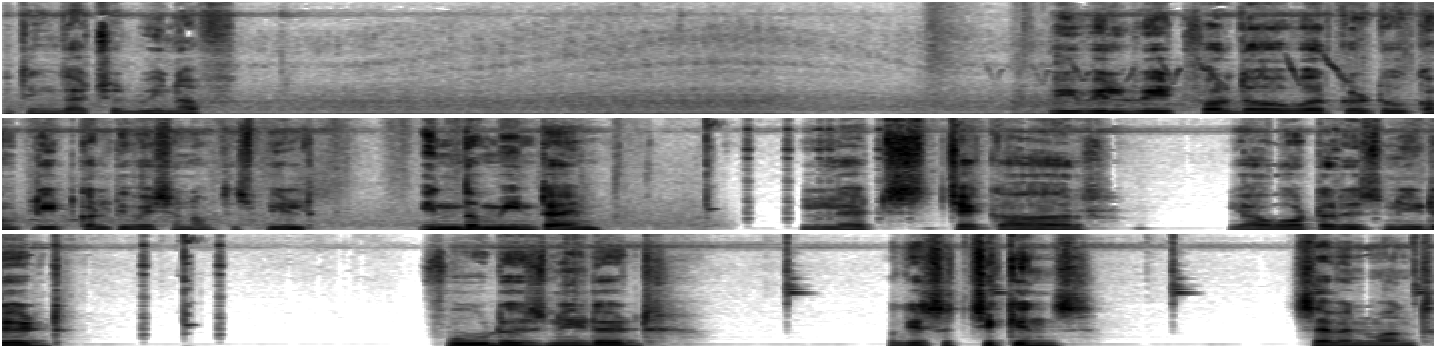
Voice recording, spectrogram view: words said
I think that should be enough? We will wait for the worker to complete cultivation of this field. In the meantime let's check our yeah water is needed. Food is needed. Okay so chickens 7 month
